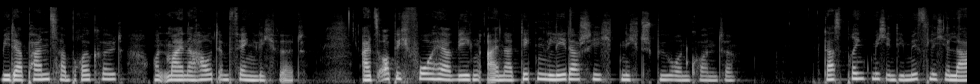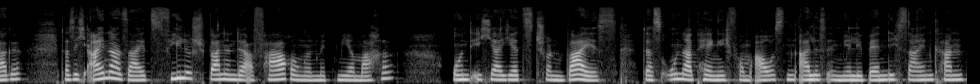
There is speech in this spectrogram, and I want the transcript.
wie der Panzer bröckelt und meine Haut empfänglich wird, als ob ich vorher wegen einer dicken Lederschicht nicht spüren konnte. Das bringt mich in die missliche Lage, dass ich einerseits viele spannende Erfahrungen mit mir mache und ich ja jetzt schon weiß, dass unabhängig vom Außen alles in mir lebendig sein kann,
